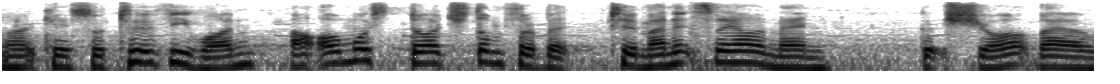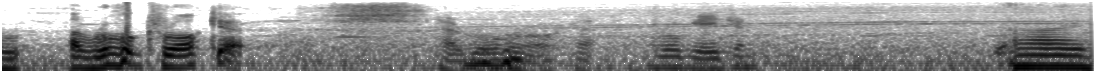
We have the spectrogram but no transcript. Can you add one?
Okay, so 2v1. I almost dodged them for about two minutes there and then got shot by a, a rogue rocket. A rogue rocket. Rogue agent. Aye.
